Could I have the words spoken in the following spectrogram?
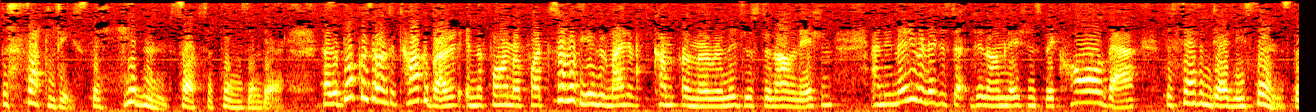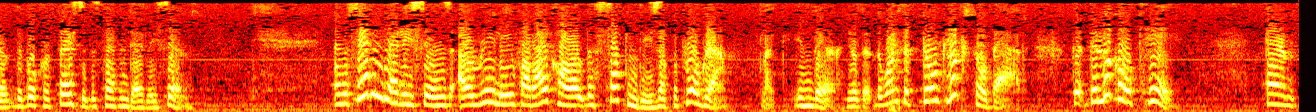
the subtleties, the hidden sorts of things in there. Now, the book goes on to talk about it in the form of what some of you who might have come from a religious denomination, and in many religious de- denominations, they call that the seven deadly sins. The, the book refers to the seven deadly sins. And the seven deadly sins are really what I call the subtleties of the program, like in there. You know, the, the ones that don't look so bad. That they look okay. And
